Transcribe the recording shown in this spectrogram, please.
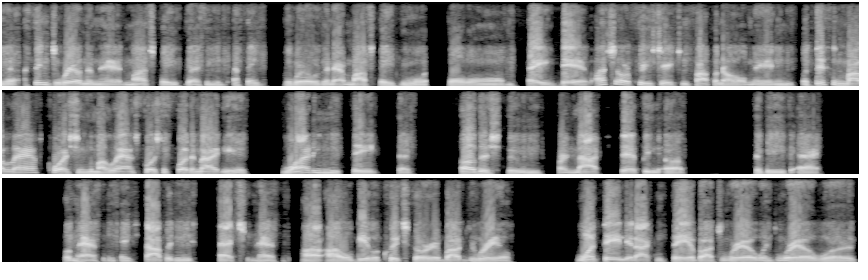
Yeah, I think Jarrell and them had MySpace back in the, I think Jarrell was in that MySpace more. But um, hey, Deb, I sure appreciate you popping on, man. But this is my last question. My last question for tonight is why do you think that other students are not stepping up to these acts from happening and stopping these actions happening? I, I will give a quick story about Jarrell. One thing that I can say about Jarrell when Jarrell was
